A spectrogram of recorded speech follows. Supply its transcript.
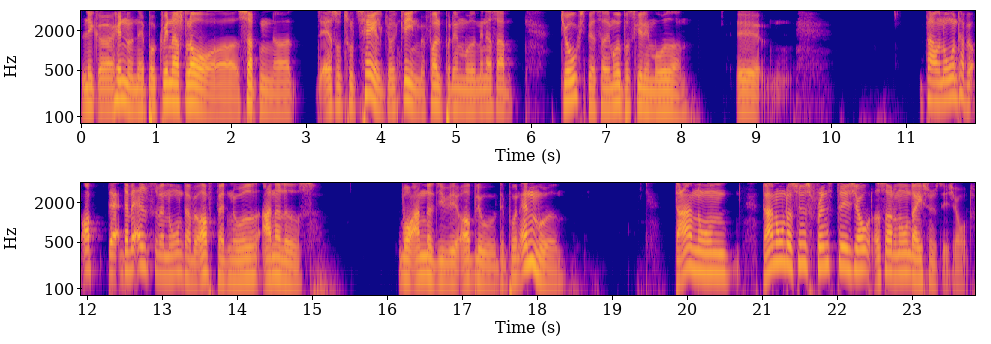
lægger hænderne på kvinders lår, og sådan, og altså totalt gjort grin med folk på den måde, men altså, jokes bliver taget imod på forskellige måder. Øh, der er jo nogen, der vil op, der, der vil altid være nogen, der vil opfatte noget anderledes, hvor andre de vil opleve det på en anden måde. Der er nogen, der er nogen, der synes Friends det er sjovt, og så er der nogen, der ikke synes det er sjovt.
